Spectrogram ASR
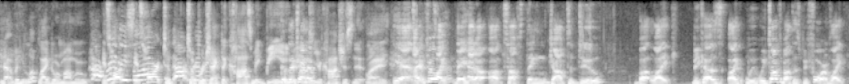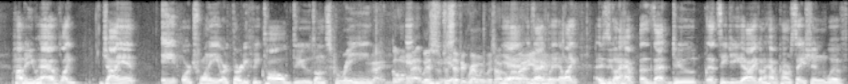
No, but he looked like Dormammu. Not it's really, hard. son. It's hard to, Not to really. project a cosmic being into to- your consciousness. Like, Yeah, I feel like they had a, a tough thing job to do, but like because like we, we talked about this before of like how do you have like giant eight or twenty or thirty feet tall dudes on screen? right, going And- fast. This is Pacific Rim we were talking Yeah, about, right? exactly. And like, is he gonna have is that dude, that CG guy, gonna have a conversation with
